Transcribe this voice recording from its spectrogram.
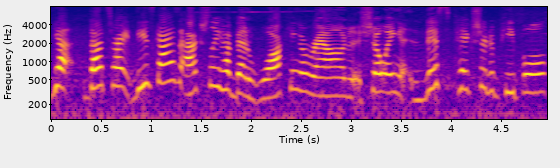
Yeah, that's right. These guys actually have been walking around showing this picture to people,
